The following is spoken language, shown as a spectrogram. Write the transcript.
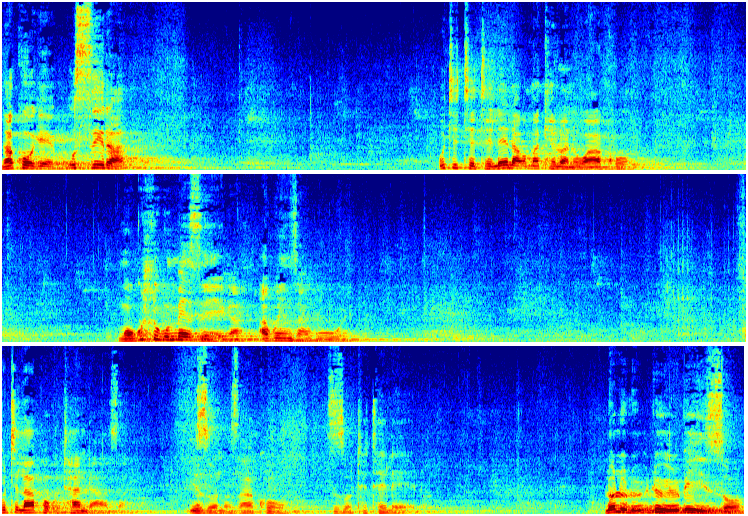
Ngakho ke uSira uthi thethelela umakhelwane wakho ngokuhlukumezeka akwenza kuwe. Futhi lapho uthandaza izono zakho zizothethelelwa. Lolu luyibizo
